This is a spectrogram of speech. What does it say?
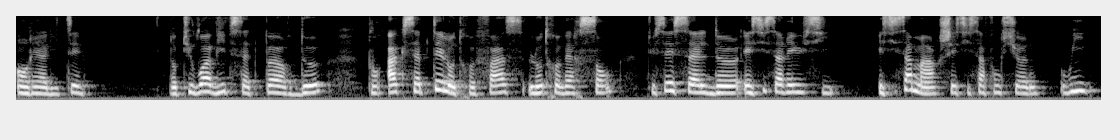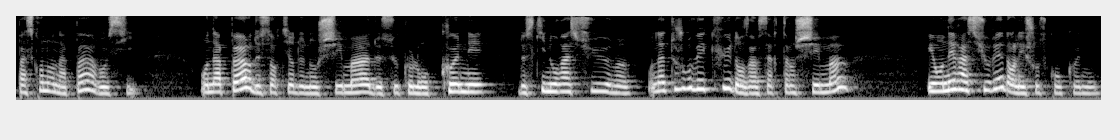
en réalité. Donc tu vois, vivre cette peur de pour accepter l'autre face, l'autre versant, tu sais, celle de et si ça réussit, et si ça marche, et si ça fonctionne. Oui, parce qu'on en a peur aussi. On a peur de sortir de nos schémas, de ce que l'on connaît, de ce qui nous rassure. On a toujours vécu dans un certain schéma et on est rassuré dans les choses qu'on connaît.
